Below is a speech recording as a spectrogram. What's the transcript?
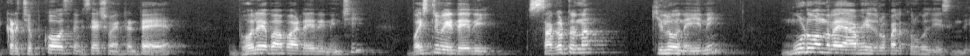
ఇక్కడ చెప్పుకోవాల్సిన విశేషం ఏంటంటే భోలేబాబా డైరీ నుంచి వైష్ణవి డైరీ సగటున కిలో నెయ్యిని మూడు వందల యాభై ఐదు రూపాయలు కొనుగోలు చేసింది.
